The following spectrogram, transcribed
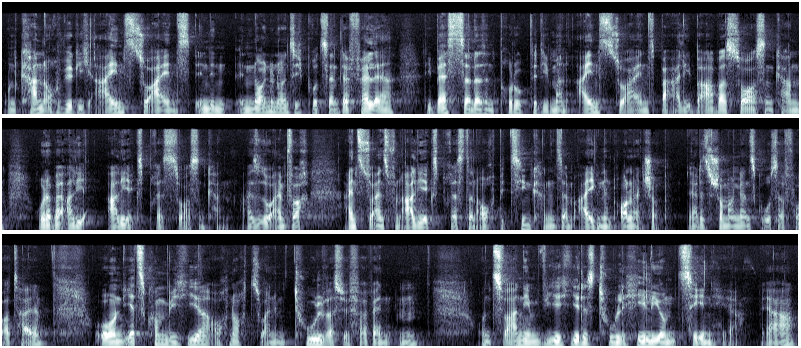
und kann auch wirklich eins zu eins, in, den, in 99 Prozent der Fälle, die Bestseller sind Produkte, die man eins zu eins bei Alibaba sourcen kann oder bei Ali, AliExpress sourcen kann. Also so einfach eins zu eins von AliExpress dann auch beziehen kann in seinem eigenen Online-Shop. Ja, das ist schon mal ein ganz großer Vorteil. Und jetzt kommen wir hier auch noch zu einem Tool, was wir verwenden. Und zwar nehmen wir hier das Tool Helium 10 her. Ja,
